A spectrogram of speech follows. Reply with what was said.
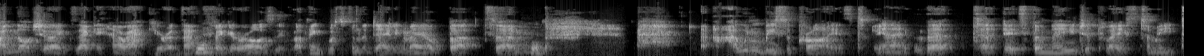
I'm not sure exactly how accurate that figure was. I think it was from the Daily Mail, but um, I wouldn't be surprised, you know, that uh, it's the major place to meet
